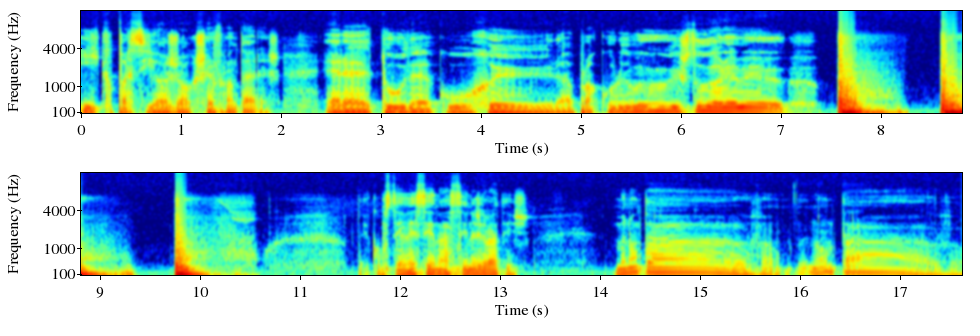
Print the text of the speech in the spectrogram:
E que parecia aos Jogos Sem Fronteiras. Era tudo a correr à procura do. Este lugar é meu! É como se tivessem a cenas grátis. Mas não estavam. Não estavam.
